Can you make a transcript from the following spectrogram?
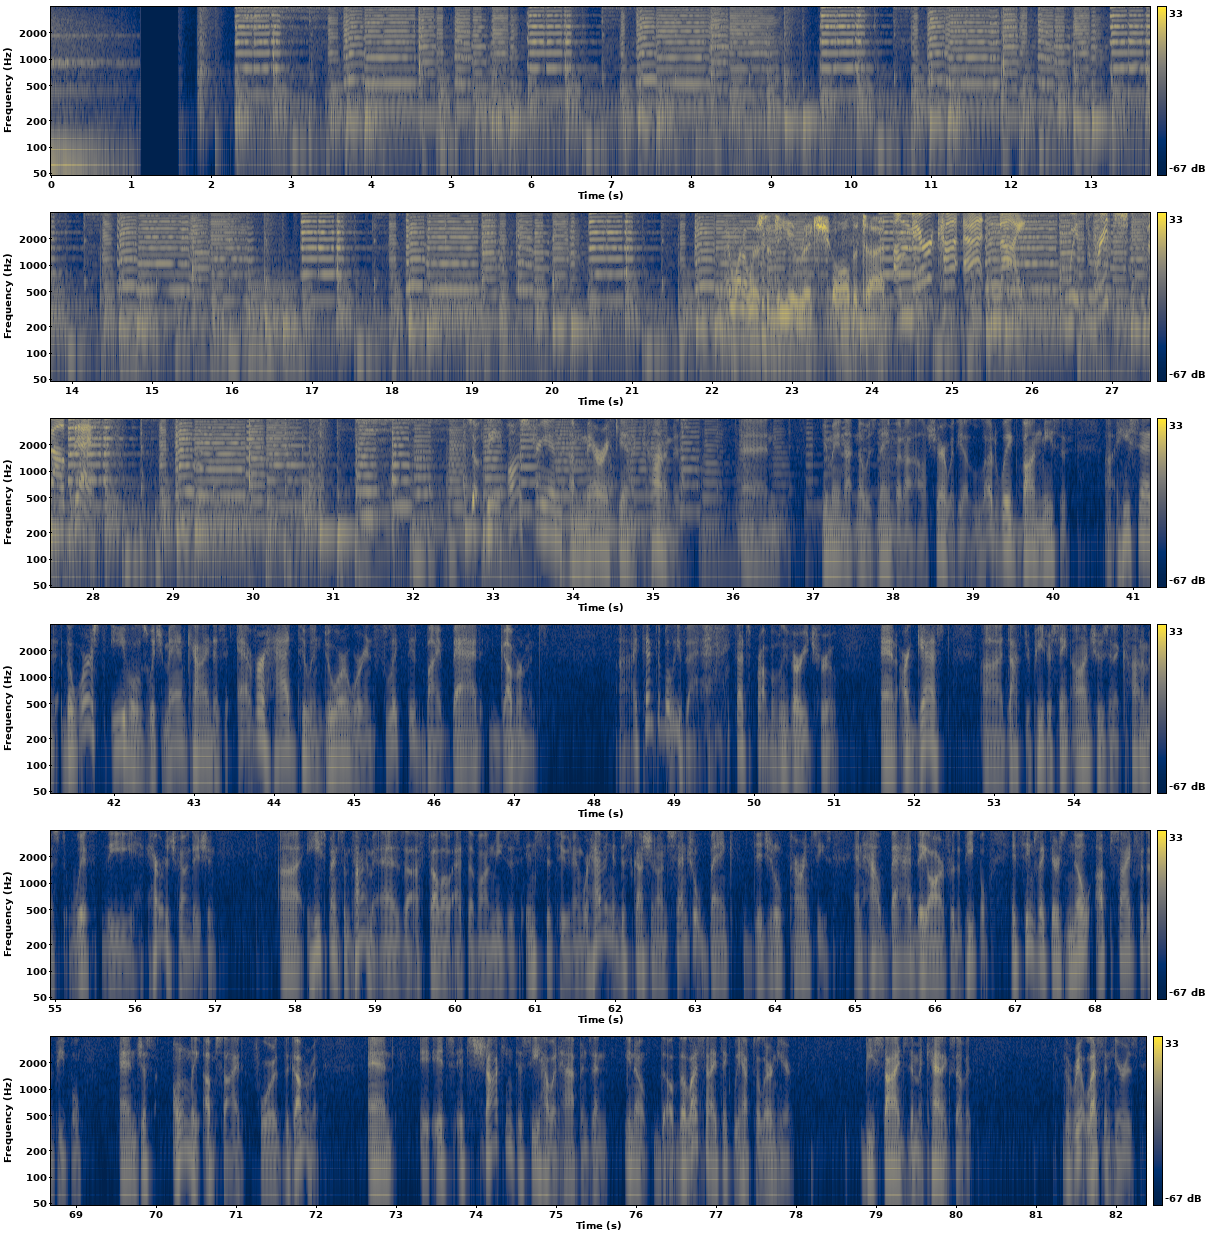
All the time. America at Night with Rich Valdez. So, the Austrian American economist, and you may not know his name, but I- I'll share with you, Ludwig von Mises, uh, he said, The worst evils which mankind has ever had to endure were inflicted by bad governments. I tend to believe that. I think that's probably very true. And our guest, uh, Dr. Peter St. Onge, who's an economist with the Heritage Foundation, uh, he spent some time as a fellow at the Von Mises Institute, and we're having a discussion on central bank digital currencies and how bad they are for the people. It seems like there's no upside for the people, and just only upside for the government. And it's it's shocking to see how it happens. And you know, the the lesson I think we have to learn here, besides the mechanics of it, the real lesson here is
